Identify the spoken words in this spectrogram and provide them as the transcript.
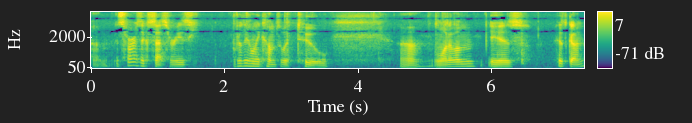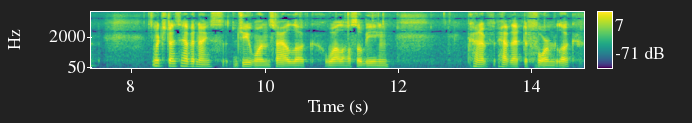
Um, as far as accessories, really only comes with two. Uh, one of them is his gun, which does have a nice G1 style look while also being kind of have that deformed look.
